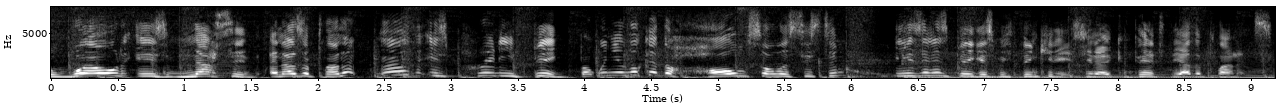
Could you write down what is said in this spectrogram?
The world is massive, and as a planet, Earth is pretty big. But when you look at the whole solar system, is it as big as we think it is, you know, compared to the other planets?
